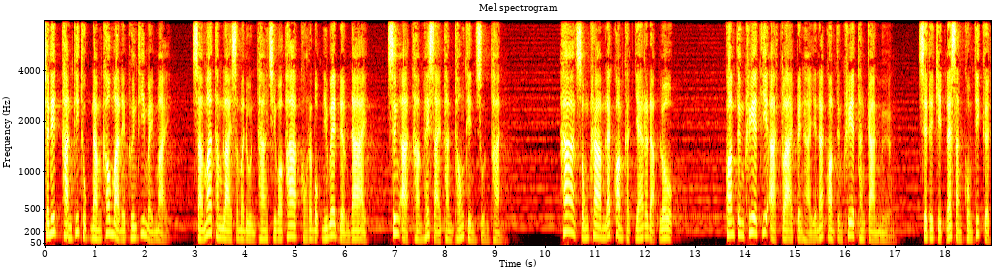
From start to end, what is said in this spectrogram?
ชนิดพันธุ์ที่ถูกนำเข้ามาในพื้นที่ใหม่ ๆ สามารถทำลายสมดุลทางชีวภาพของระบบนิเวศเดิมได้ ซึ่งอาจทำให้สายพันธุ์ท้องถิ่นสูญพันธุ์ 5. สงครามและความขัดแย้งระดับโลก ความตึงเครียดที่อาจกลายเป็นหายนะความตึงเครียดทางการเมือง เศรษฐกิจและสังคมที่เกิด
